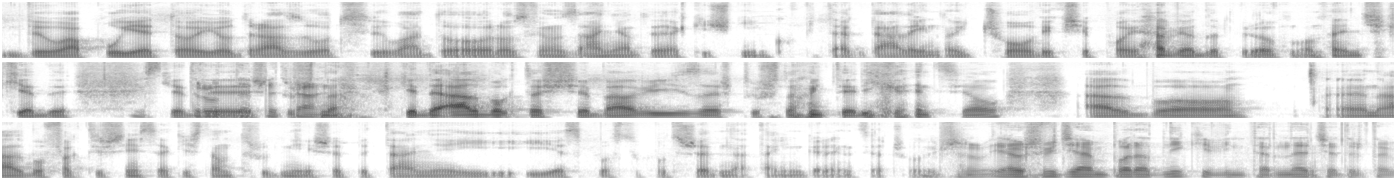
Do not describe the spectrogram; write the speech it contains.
wyłapuje to i od razu odsyła do rozwiązania, do jakichś linków i tak dalej. No i człowiek się pojawia dopiero w momencie, kiedy, kiedy, sztuczna, kiedy albo ktoś się bawi ze sztuczną inteligencją, albo E, no albo faktycznie jest jakieś tam trudniejsze pytanie i, i jest po prostu potrzebna ta ingerencja człowieka. Ja już widziałem poradniki w internecie, też tak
